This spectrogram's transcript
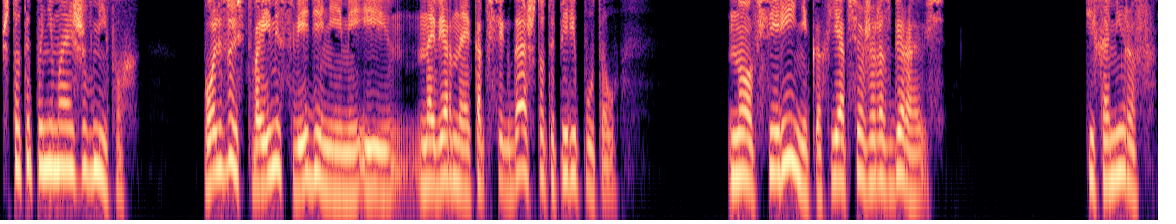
Что ты понимаешь в мифах? Пользуюсь твоими сведениями и, наверное, как всегда, что-то перепутал. Но в серийниках я все же разбираюсь. Тихомиров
